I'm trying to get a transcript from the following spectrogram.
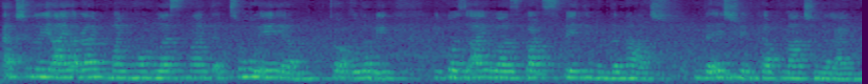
actually I arrived my home last night at 2 a.m. to Abu Dhabi because I was participating in the match, in the Asian Cup match in Al Ain.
